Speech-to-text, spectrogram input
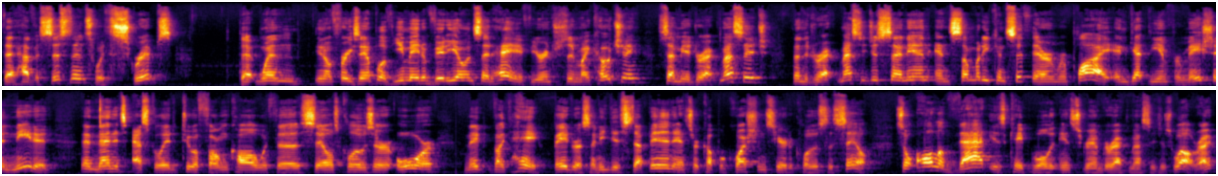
that have assistants with scripts that when you know for example if you made a video and said hey if you're interested in my coaching send me a direct message then the direct message is sent in and somebody can sit there and reply and get the information needed. And then it's escalated to a phone call with the sales closer or maybe like hey Bedros I need you to step in answer a couple questions here to close the sale so all of that is capable in Instagram direct message as well right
